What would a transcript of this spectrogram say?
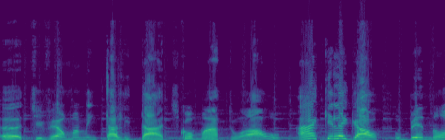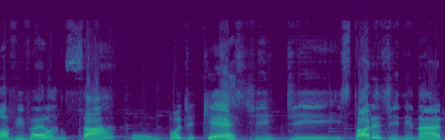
ah, tiver uma mentalidade como a atual, ah, que legal, o B9 vai lançar um podcast de histórias de Ninar.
